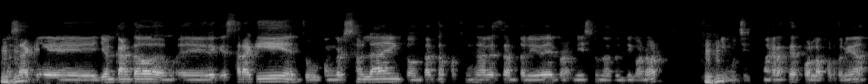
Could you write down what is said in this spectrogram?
O sea que yo encantado eh, de estar aquí en tu congreso online con tantos profesionales de tanto nivel. Para mí es un auténtico honor y muchísimas gracias por la oportunidad.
